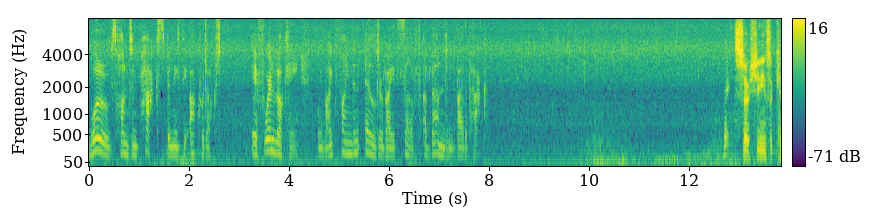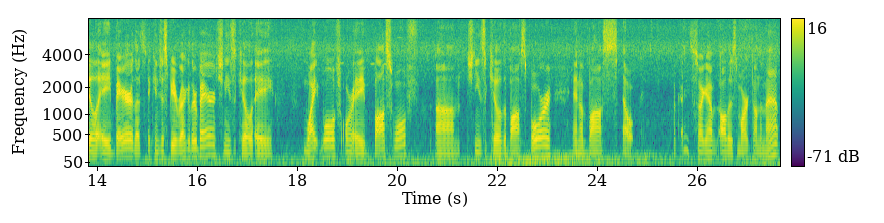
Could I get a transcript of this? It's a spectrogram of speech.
Wolves hunt in packs beneath the aqueduct. If we're lucky, we might find an elder by itself, abandoned by the pack. So she needs to kill a bear. That's it can just be a regular bear. She needs to kill a white wolf or a boss wolf. Um, she needs to kill the boss boar and a boss elk. Okay, so I have all those marked on the map.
